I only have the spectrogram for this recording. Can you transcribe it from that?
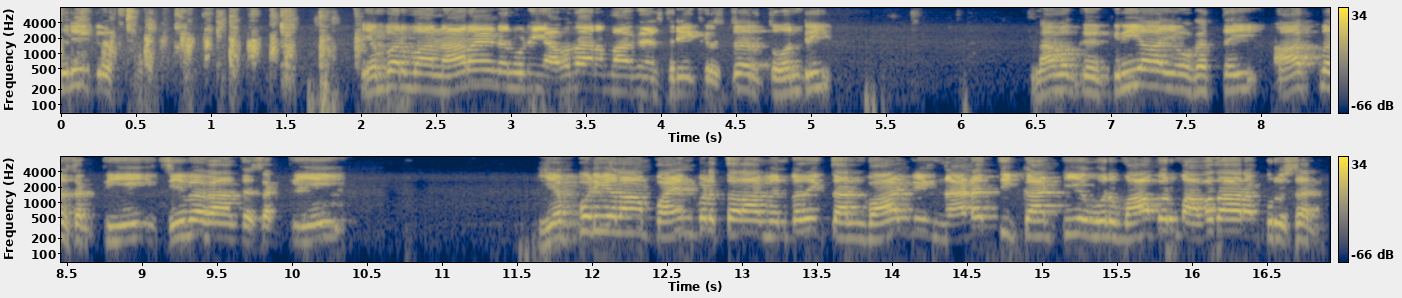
ஸ்ரீகிருஷ்ணர். எம்பெருமான் நாராயணனுடைய அவதாரமாக ஸ்ரீகிருஷ்ணர் தோன்றி நமக்கு கிரியா யோகத்தை ஆத்ம சக்தியை சிவகாந்த சக்தியை எப்படியெல்லாம் பயன்படுத்தலாம் என்பதை தன் வாழ்வில் நடத்தி காட்டிய ஒரு மாபெரும் அவதார புருஷன்.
